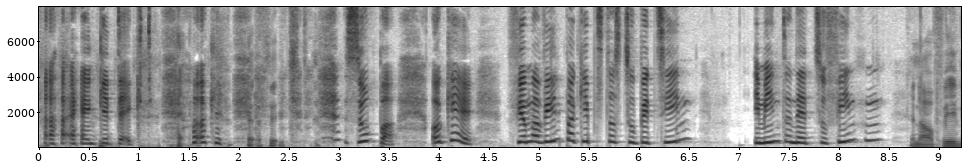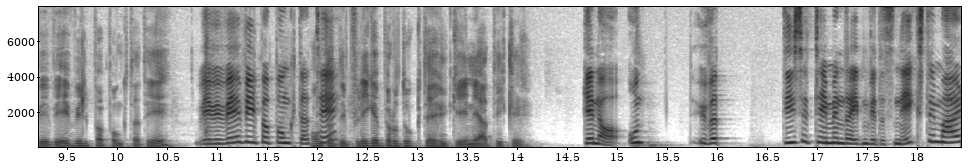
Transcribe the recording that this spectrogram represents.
eingedeckt. Okay, Perfekt. super. Okay, Firma Wilper gibt es das zu beziehen, im Internet zu finden, Genau, auf www.wilper.at www.wilper.at. unter die Pflegeprodukte, Hygieneartikel. Genau. Und über diese Themen reden wir das nächste Mal.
